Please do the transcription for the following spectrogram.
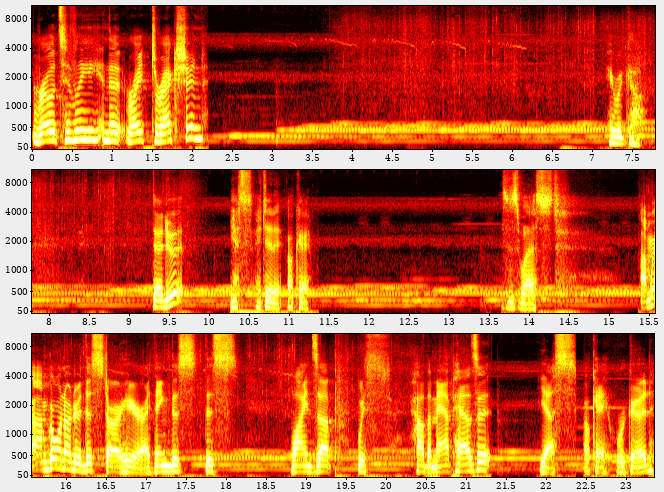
relatively in the right direction. Here we go. Did I do it? Yes, I did it. Okay. This is west. I'm, I'm going under this star here. I think this this lines up with how the map has it. Yes. Okay, we're good.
